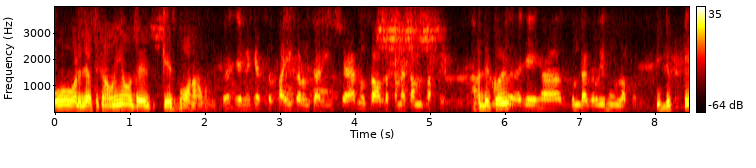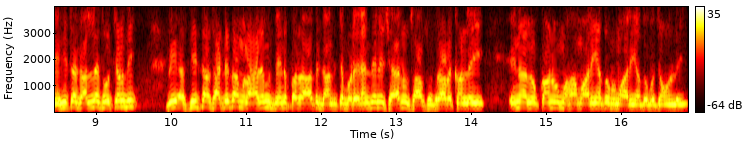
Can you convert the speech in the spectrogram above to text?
ਉਹ ਐਡਜਸਟ ਕਰਾਉਣੀ ਆ ਉਹ ਤੇ ਕੇਸ ਪਾਉਣਾ ਵਾ। ਜਿਵੇਂ ਕਿ ਸਫ਼ਾਈ ਕਰਮਚਾਰੀ ਸ਼ਹਿਰ ਨੂੰ ਸਾਫ਼ ਰੱਖਣ ਦਾ ਕੰਮ ਕਰਦੇ। ਹਾਂ ਦੇਖੋ ਜੀ, ਅਜਿਹਾ ਗੁੰਡਾਗਰਦੀ ਹੋਣ ਲੱਗ ਪਈ ਇਹੀ ਤਾਂ ਗੱਲ ਹੈ ਸੋਚਣ ਦੀ ਵੀ ਅਸੀਂ ਤਾਂ ਸਾਡੇ ਤਾਂ ਮੁਲਾਜ਼ਮ ਦਿਨ ਪਰ ਰਾਤ ਗੰਦ 'ਚ ਬੜੇ ਰਹਿੰਦੇ ਨੇ ਸ਼ਹਿਰ ਨੂੰ ਸਾਫ਼ ਸੁਥਰਾ ਰੱਖਣ ਲਈ ਇਹਨਾਂ ਲੋਕਾਂ ਨੂੰ ਮਹਾਮਾਰੀਆਂ ਤੋਂ ਬਿਮਾਰੀਆਂ ਤੋਂ ਬਚਾਉਣ ਲਈ।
